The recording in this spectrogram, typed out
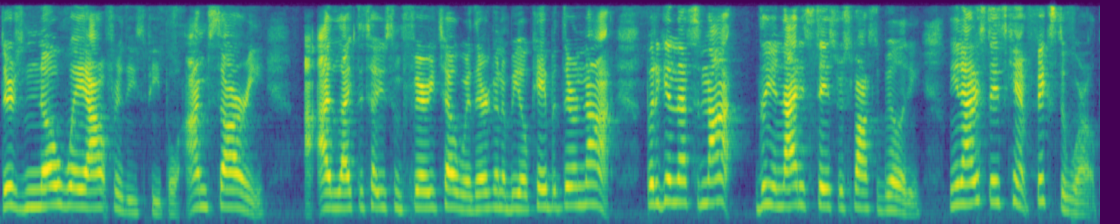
There's no way out for these people. I'm sorry. I'd like to tell you some fairy tale where they're going to be okay, but they're not. But again, that's not the United States' responsibility. The United States can't fix the world.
